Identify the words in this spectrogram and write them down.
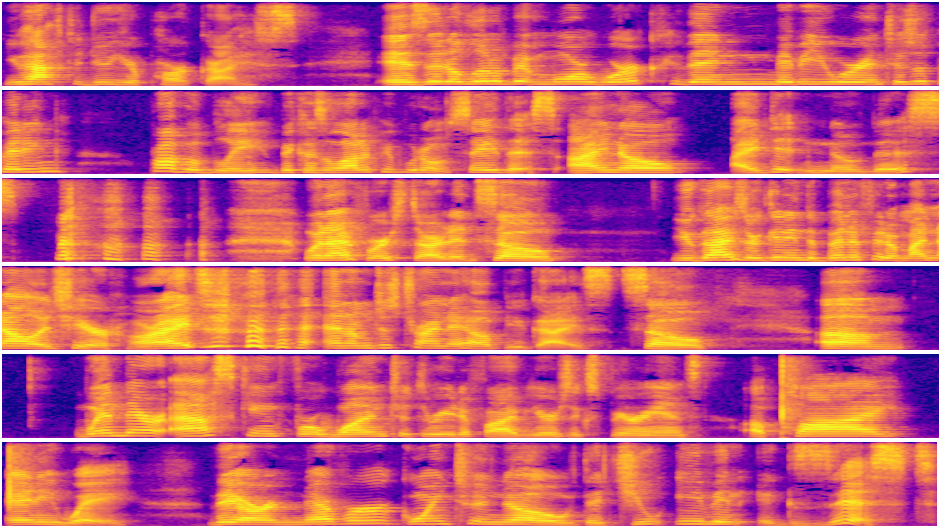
you have to do your part, guys. Is it a little bit more work than maybe you were anticipating? Probably, because a lot of people don't say this. I know I didn't know this when I first started. So, you guys are getting the benefit of my knowledge here, all right? and I'm just trying to help you guys. So, um, when they're asking for one to three to five years experience, apply anyway. They are never going to know that you even exist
